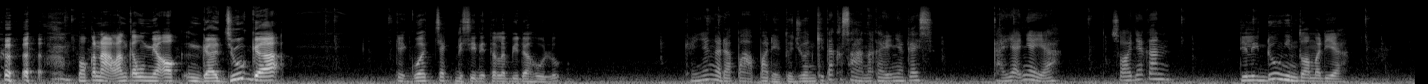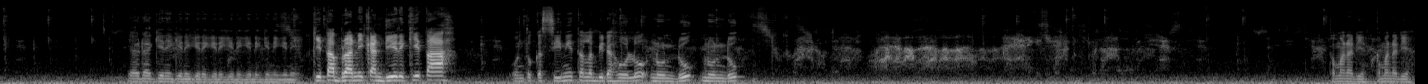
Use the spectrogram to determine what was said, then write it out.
Mau kenalan kamu Miaok? Enggak juga. Oke, gua cek di sini terlebih dahulu. Kayaknya nggak ada apa-apa deh. Tujuan kita ke sana kayaknya, guys. Kayaknya ya. Soalnya kan dilindungin tuh sama dia. Ya udah gini gini gini gini gini gini gini. Kita beranikan diri kita untuk ke sini terlebih dahulu, nunduk, nunduk. Ke mana dia? Ke mana dia?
